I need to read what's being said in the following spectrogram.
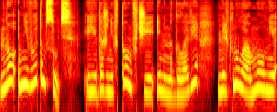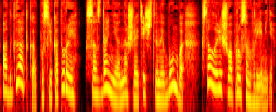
Но не в этом суть, и даже не в том, в чьей именно голове мелькнула молния отгадка, после которой создание нашей отечественной бомбы стало лишь вопросом времени.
